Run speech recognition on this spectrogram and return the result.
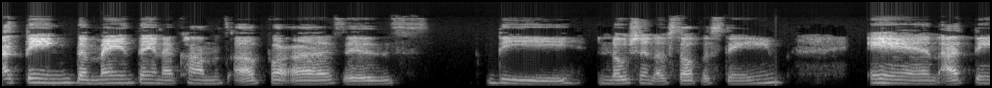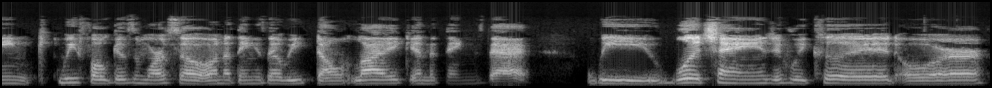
I think the main thing that comes up for us is the notion of self-esteem. And I think we focus more so on the things that we don't like and the things that we would change if we could, or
